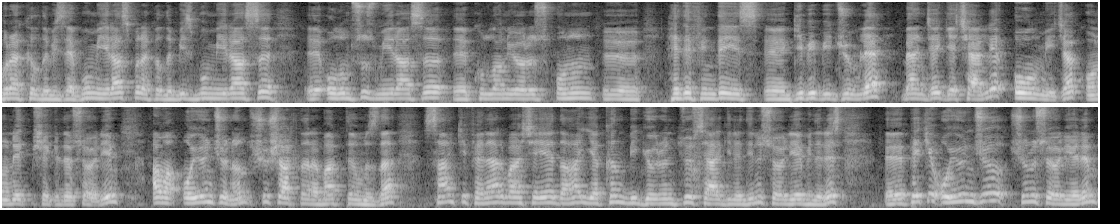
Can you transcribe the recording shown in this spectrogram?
bırakıldı bize. Bu miras bırakıldı. Biz bu mirası e, olumsuz mirası e, kullanıyoruz. Onun e, hedefindeyiz e, gibi bir cümle bence geçerli olmayacak. Onu net bir şekilde söyleyeyim. Ama oyuncunun şu şartlara baktığımızda sanki Fenerbahçe'ye daha yakın bir görüntü sergilediğini söyleyebiliriz. E, peki oyuncu şunu söyleyelim.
